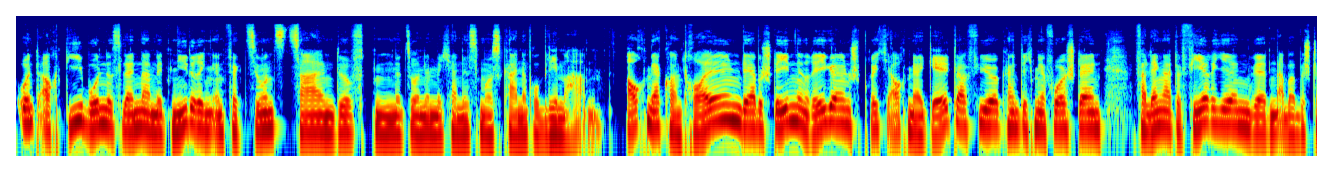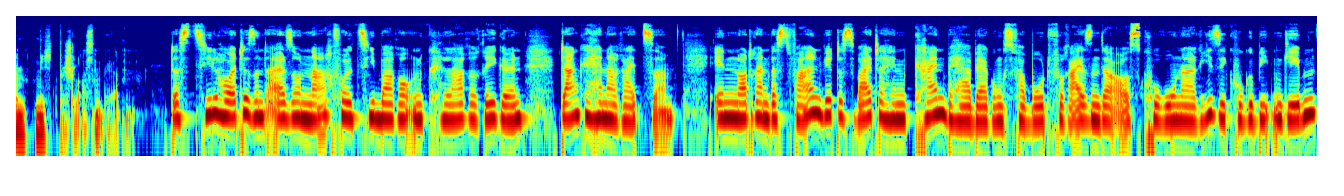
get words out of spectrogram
Und auch die Bundesländer mit niedrigen Infektionszahlen dürften mit so einem Mechanismus keine Probleme haben. Auch mehr Kontrollen der bestehenden Regeln, sprich auch mehr Geld dafür, könnte ich mir vorstellen. Verlängerte Ferien werden aber bestimmt nicht beschlossen werden. Das Ziel heute sind also nachvollziehbare und klare Regeln. Danke, Henna Reitze. In Nordrhein-Westfalen wird es weiterhin kein Beherbergungsverbot für Reisende aus Corona-Risikogebieten geben.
